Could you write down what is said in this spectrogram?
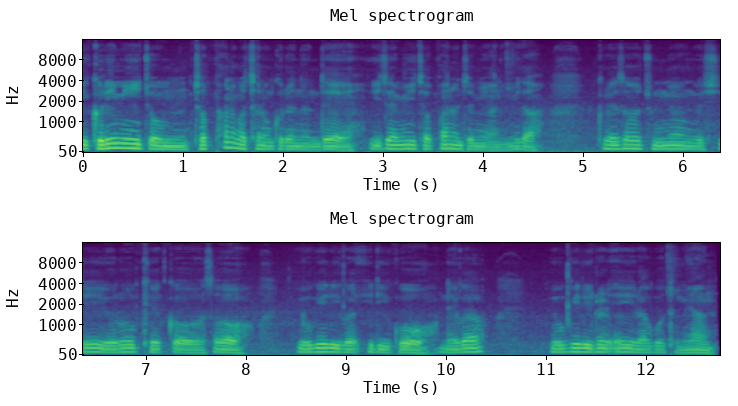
이 그림이 좀 접하는 것처럼 그렸는데 이 점이 접하는 점이 아닙니다. 그래서 중요한 것이 이렇게 꺼서 요 길이가 1이고 내가 요 길이를 a라고 두면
